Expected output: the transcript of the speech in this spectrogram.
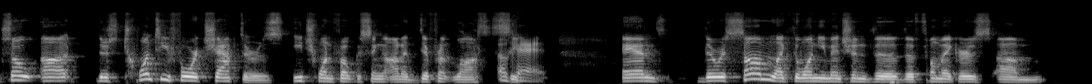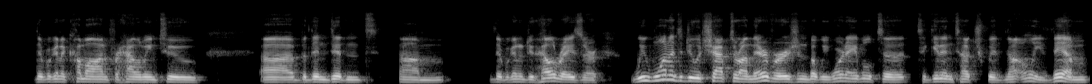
So uh, there's 24 chapters, each one focusing on a different lost Okay. sequel. And there were some, like the one you mentioned, the the filmmakers um, that were going to come on for Halloween 2, uh, but then didn't. Um, that were going to do Hellraiser. We wanted to do a chapter on their version, but we weren't able to to get in touch with not only them,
